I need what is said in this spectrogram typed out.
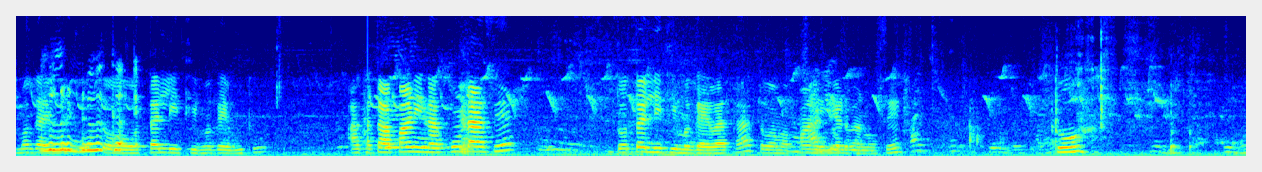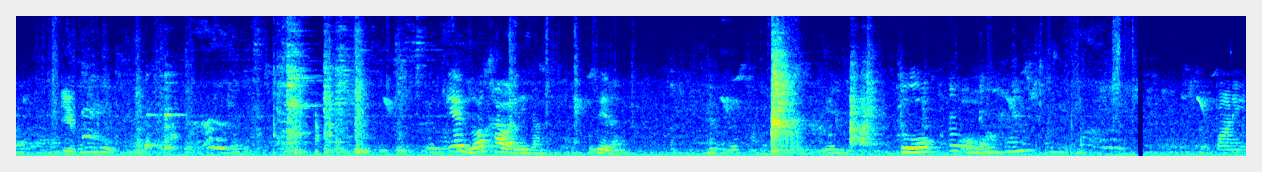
મગાવ્યું હતું તો તલ્લીથી મગાવ્યું હતું આ હતા પાણીના કુંડા છે તો તલ્લીથી મગાવ્યા હતા. તો આમાં પાણી રેડવાનું છે. તો તો પાણી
